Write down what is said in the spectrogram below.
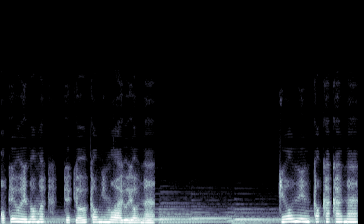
お手植えの松って京都にもあるよな。地音院とかかな。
